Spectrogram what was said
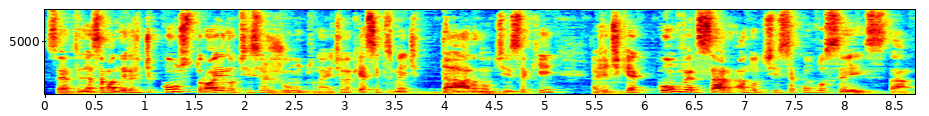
certo? E dessa maneira a gente constrói a notícia junto, né? A gente não quer simplesmente dar a notícia aqui, a gente quer conversar a notícia com vocês, tá?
